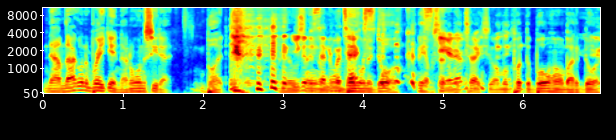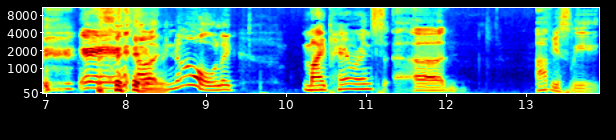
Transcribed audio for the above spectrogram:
Now I'm not gonna break in. I don't want to see that. But you know You're gonna send I'm him a gonna on the door. Yeah, I'm sending him a text. I'm gonna put the bullhorn by the door. Uh, no, like my parents. Uh, obviously,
